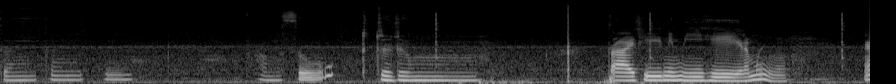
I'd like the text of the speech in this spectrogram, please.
ตึงตึง ความสู้จะดึมตายทีนี่มีเฮนะมึงแหม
